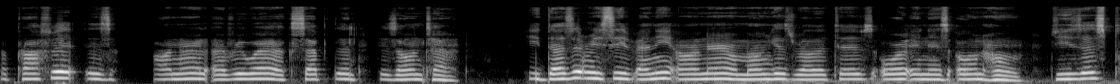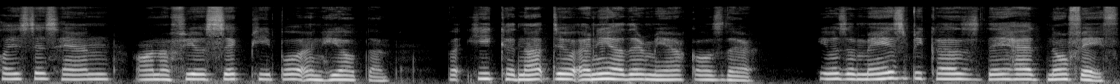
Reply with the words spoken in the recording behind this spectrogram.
A prophet is honored everywhere except in his own town. He doesn't receive any honor among his relatives or in his own home. Jesus placed his hand on a few sick people and healed them, but he could not do any other miracles there. He was amazed because they had no faith.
